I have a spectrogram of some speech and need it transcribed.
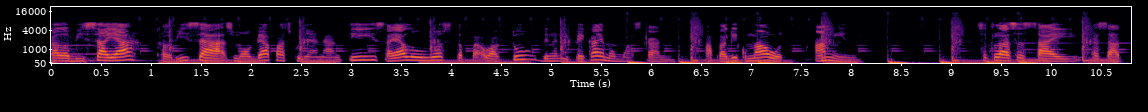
kalau bisa ya, kalau bisa, semoga pas kuliah nanti saya lulus tepat waktu dengan IPK yang memuaskan. Apalagi cum laude. Amin. Setelah selesai S1,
